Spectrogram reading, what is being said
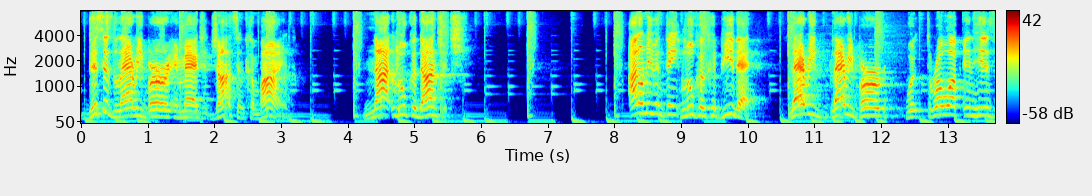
This is Larry Bird and Magic Johnson combined, not Luka Doncic. I don't even think Luka could be that. Larry Larry Bird would throw up in his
